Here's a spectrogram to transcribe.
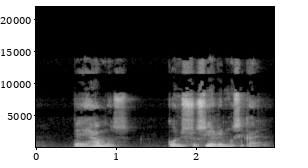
te dejamos con nuestro cierre musical.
